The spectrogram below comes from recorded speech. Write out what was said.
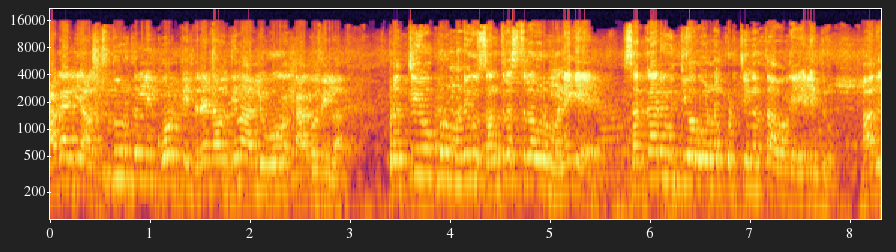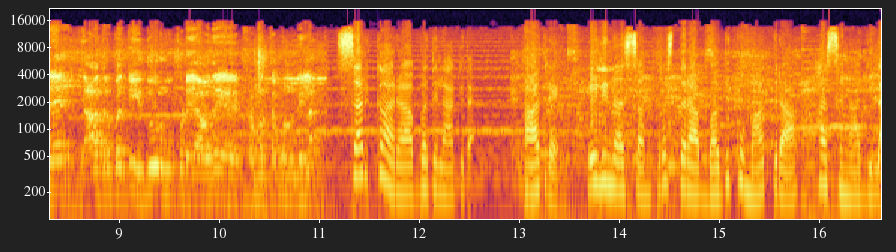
ಹಾಗಾಗಿ ಅಷ್ಟು ದೂರದಲ್ಲಿ ಕೋರ್ಟ್ ಇದ್ರೆ ನಾವು ದಿನ ಅಲ್ಲಿ ಹೋಗಕ್ ಆಗೋದಿಲ್ಲ. ಪ್ರತಿಯೊಬ್ಬರ ಮನೆಗೂ ಸಂತ್ರಸ್ತರವ್ರ ಮನೆಗೆ ಸರ್ಕಾರಿ ಉದ್ಯೋಗವನ್ನು ಕೊಡ್ತೀನಿ ಅಂತ ಅವಾಗ ಹೇಳಿದ್ರು. ಆದ್ರೆ ಅದ್ರ ಬಗ್ಗೆ ಇದುವರೆಗೂ ಕೂಡ ಯಾವುದೇ ಕ್ರಮ ತಗೊಂಡಿಲ್ಲ. ಸರ್ಕಾರ ಬದಲಾಗಿದೆ. ಆದ್ರೆ ಇಲ್ಲಿನ ಸಂತ್ರಸ್ತರ ಬದುಕು ಮಾತ್ರ ಹಸನಾಗಿಲ್ಲ.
